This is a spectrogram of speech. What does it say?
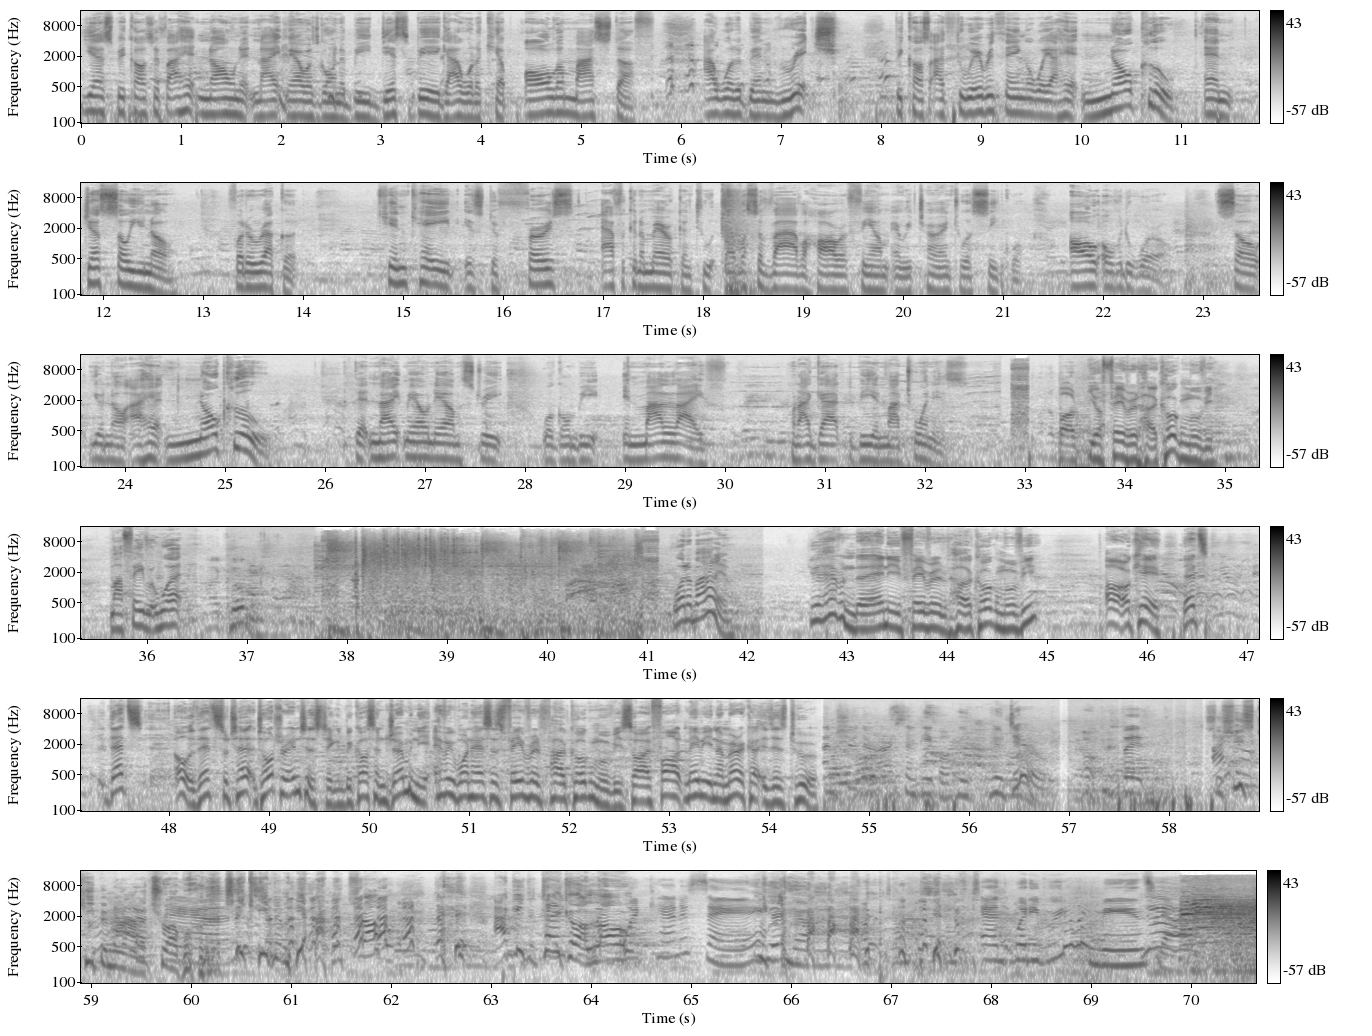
Yes, because if I had known that Nightmare was going to be this big, I would have kept all of my stuff. I would have been rich because I threw everything away. I had no clue. And just so you know, for the record, Kincaid is the first African American to ever survive a horror film and return to a sequel all over the world. So, you know, I had no clue that Nightmare on Elm Street were gonna be in my life when I got to be in my 20s. What about your favorite Hulk Hogan movie? My favorite what? Hulk Hogan. What about him? You haven't uh, any favorite Hulk Hogan movie? Oh, okay. That's that's oh, that's so totally interesting because in Germany everyone has his favorite Hulk Hogan movie. So I thought maybe in America it is too. I'm sure there are some people who, who do. But So she's keeping me out of trouble. She's keeping me out of trouble. I get to take her along. what Ken is saying, no, no, no. and what he really means, no.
